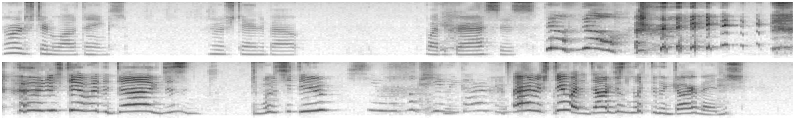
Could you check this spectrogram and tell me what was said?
I don't understand a lot of things. I don't understand about why the grass is. Tails, no! I don't understand why the dog just. What did she do? She was looking in the garbage. I understand why the dog just looked in the garbage.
